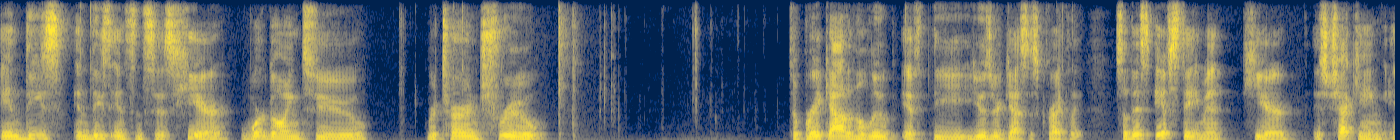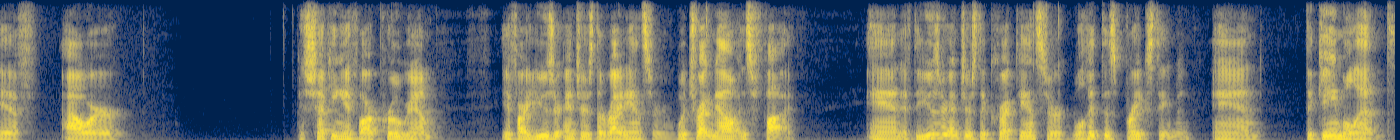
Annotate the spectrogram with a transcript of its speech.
in these in these instances here, we're going to return true to break out of the loop if the user guesses correctly. So this if statement here is checking if our is checking if our program if our user enters the right answer, which right now is 5. And if the user enters the correct answer, we'll hit this break statement and the game will end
